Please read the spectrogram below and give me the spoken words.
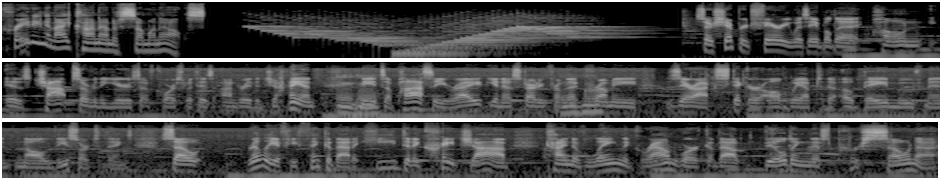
creating an icon out of someone else. So Shepard Fairey was able to hone his chops over the years, of course, with his Andre the Giant mm-hmm. needs a posse, right? You know, starting from mm-hmm. the crummy Xerox sticker all the way up to the Obey movement and all of these sorts of things. So really, if you think about it, he did a great job kind of laying the groundwork about building this persona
